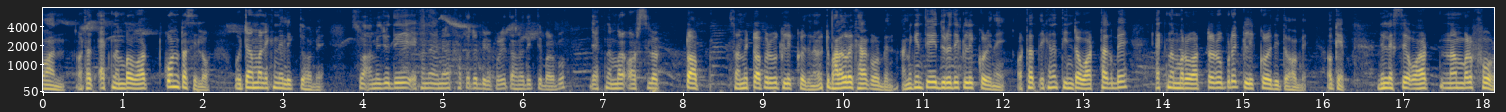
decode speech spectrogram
ওয়ান অর্থাৎ এক নম্বর ওয়ার্ড কোনটা ছিল, ওইটা আমার এখানে লিখতে হবে। সো আমি যদি এখানে আমি খাতাটা বের করি, তাহলে দেখতে পারব এক নাম্বার ছিল টপ সো আমি টপের উপর ক্লিক করে দিলাম। একটু ভালো করে খেয়াল করবেন। আমি কিন্তু এই দূরে দিয়ে ক্লিক করে নেই। অর্থাৎ এখানে তিনটা ওয়ার্ড থাকবে, এক নাম্বার ওয়ার্ডটার উপরে ক্লিক করে দিতে হবে। ওকে দেন লিখছে ওয়ার্ড নাম্বার ফোর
